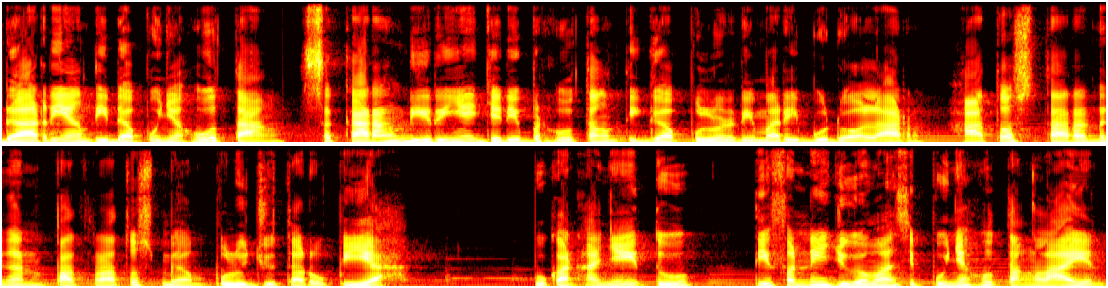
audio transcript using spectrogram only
Dari yang tidak punya hutang, sekarang dirinya jadi berhutang 35 ribu dolar atau setara dengan 490 juta rupiah. Bukan hanya itu, Tiffany juga masih punya hutang lain.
